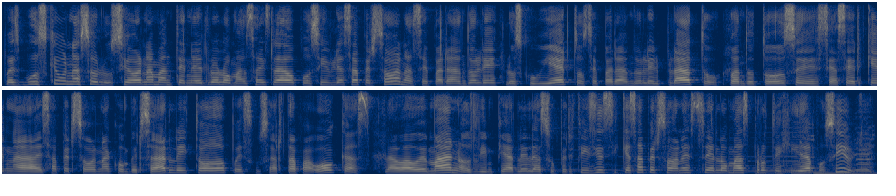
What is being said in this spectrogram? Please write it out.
pues busque una solución a mantenerlo lo más aislado posible a esa persona, separándole los cubiertos, separándole el plato. Cuando todos se, se acerquen a esa persona a conversarle y todo, pues usar tapabocas, lavado de manos, limpiarle las superficies y que esa persona esté lo más protegida posible.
